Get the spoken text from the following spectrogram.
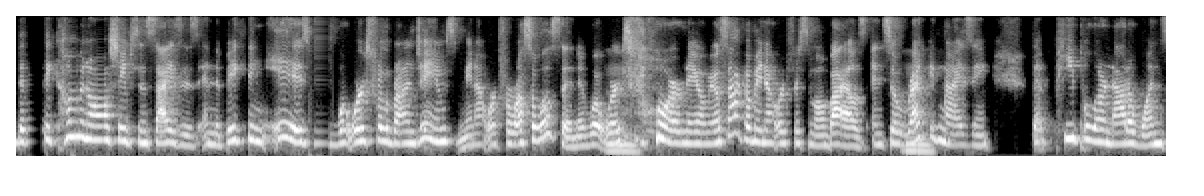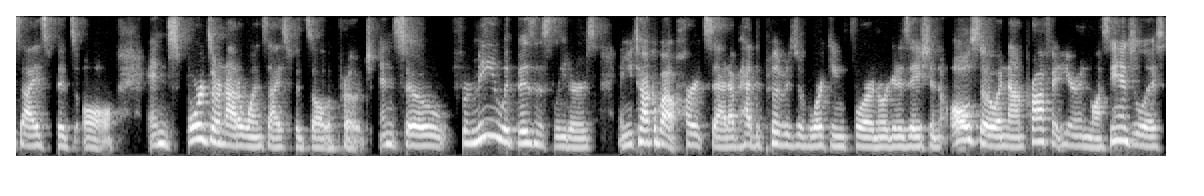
that they come in all shapes and sizes. And the big thing is what works for LeBron James may not work for Russell Wilson, and what works mm. for Naomi Osaka may not work for Simone Biles. And so mm. recognizing that people are not a one size fits all, and sports are not a one size fits all approach. And so for me, with business leaders, and you talk about HeartSet, I've had the privilege of working for an organization, also a nonprofit here in Los Angeles,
